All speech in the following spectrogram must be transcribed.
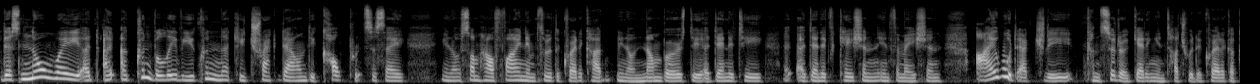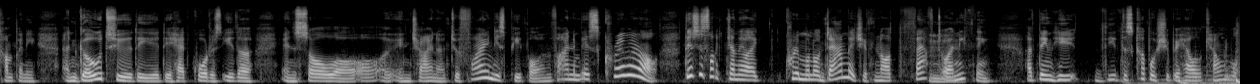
there's no way I, I, I, couldn't believe it. You couldn't actually track down the culprits to say, you know, somehow find him through the credit card, you know, numbers, the identity, identification information. I would actually consider getting in touch with the credit card company and go to the, the headquarters either in Seoul or, or in China to find these people and find them. It's criminal. This is like, like criminal damage, if not theft mm. or anything. I think he, the, this couple should be held accountable.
